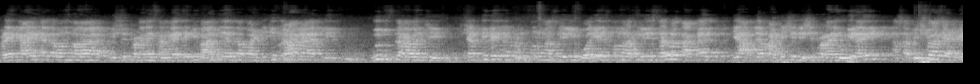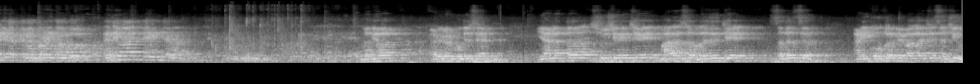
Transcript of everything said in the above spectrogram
पण हे काय करता म्हणून मला निश्चितपणाने सांगायचे की भारतीय जनता पार्टीची तळागाळातली बूथ स्तरावरची शक्ती केंद्र प्रमुख म्हणून असलेली वॉरियर्स म्हणून असलेली सर्व ताकद या आपल्या पाठीशी निश्चितपणाने उभी राहील असा विश्वास या ठिकाणी व्यक्त करतो आणि थांबतो. धन्यवाद. जय हिंद जय धन्यवाद. ॲडव्होकेट मोदी साहेब. यानंतर शिवसेनेचे महाराष्ट्र प्रदेशचे सदस्य आणि कोकण विभागाचे सचिव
